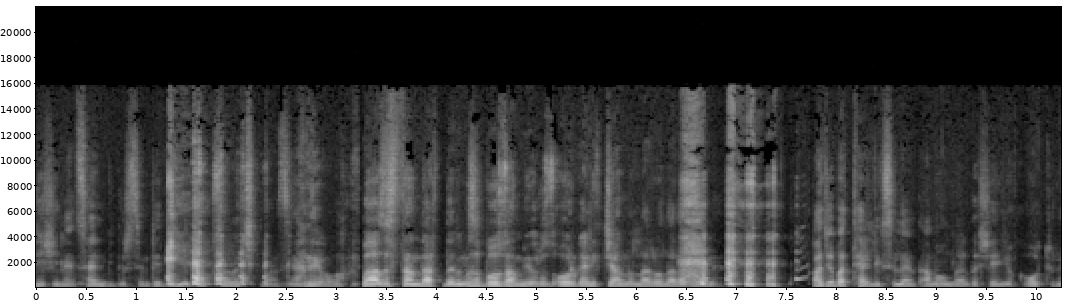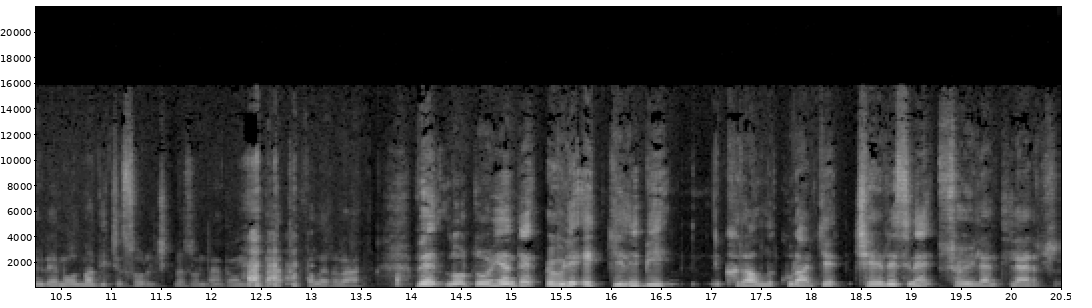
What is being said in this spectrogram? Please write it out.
dişile sen bilirsin dediğimi çok sonra çıkmaz yani o. Bazı standartlarımızı bozamıyoruz organik canlılar olarak yani. Acaba terliksilerde ama onlarda şey yok. O tür üreme olmadığı için sorun çıkmaz onlarda. Onlar daha kafaları rahat. Ve Lord Lorien de öyle etkili bir krallık kurar ki çevresine söylentiler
